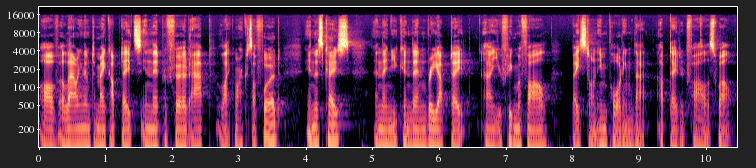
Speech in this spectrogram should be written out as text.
of allowing them to make updates in their preferred app like Microsoft Word in this case. And then you can then re-update uh, your Figma file based on importing that updated file as well.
